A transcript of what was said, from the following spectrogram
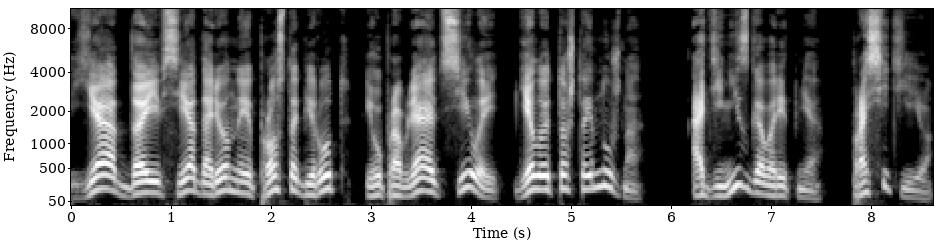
Я, да и все одаренные просто берут и управляют силой, делают то, что им нужно. А Денис говорит мне просить ее.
